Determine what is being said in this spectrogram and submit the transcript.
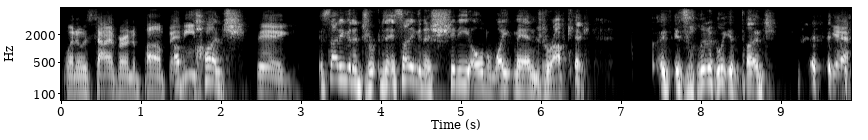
when it was time for him to bump A and he bumped punch. big. It's not even a. dr- It's not even a shitty old white man drop kick. It- It's literally a punch. Yeah,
